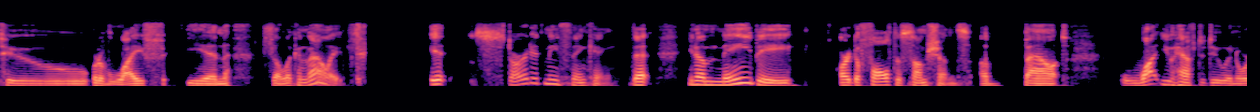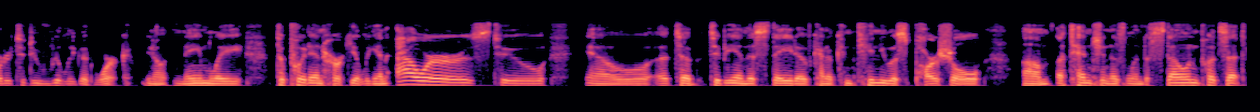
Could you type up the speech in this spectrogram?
to sort of life in Silicon Valley. It started me thinking that, you know, maybe our default assumptions about what you have to do in order to do really good work, you know, namely to put in Herculean hours, to, you know, uh, to, to be in this state of kind of continuous partial um, attention, as Linda Stone puts it,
